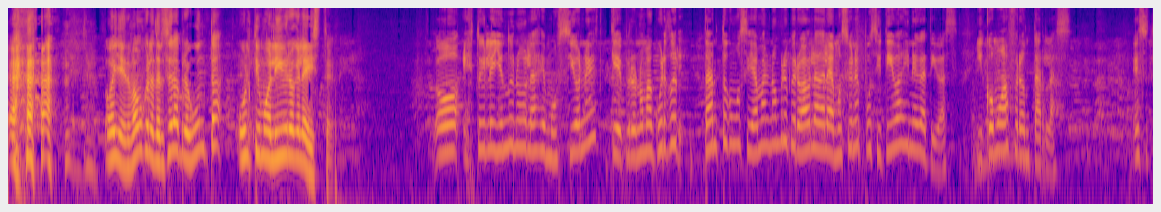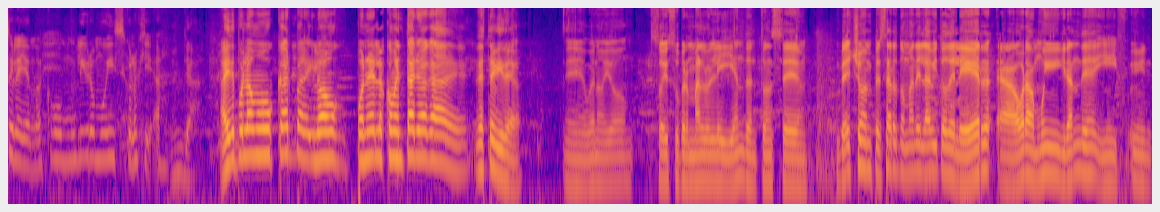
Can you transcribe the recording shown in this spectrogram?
Oye, nos vamos con la tercera pregunta. Último libro que leíste. Oh, estoy leyendo uno de las emociones, que pero no me acuerdo tanto cómo se llama el nombre, pero habla de las emociones positivas y negativas y cómo afrontarlas. Eso estoy leyendo, es como un libro muy psicología. Ahí después lo vamos a buscar para, y lo vamos a poner en los comentarios acá de, de este video. Eh, bueno, yo soy súper malo leyendo, entonces, de hecho, empecé a retomar el hábito de leer ahora muy grande y, y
